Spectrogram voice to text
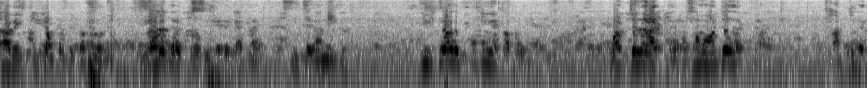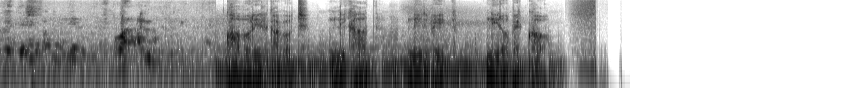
সাবেক কি সম্পর্কে কথা বলে এইভাবে তারা পুরো বিষয়টাকে আপনার নিচে নামিয়ে দেয় ইকুয়াল ফুটিং এর কথা। মর্যাদা রাখতে হবে, সমমর্যাদা রাখতে হবে। ছাত্রটাকে দেশের ছাত্রকে সবার আগে খবরের কাগজ নিখাত নির্ভীক, নিরপেক্ষ।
